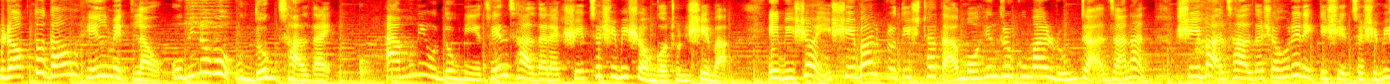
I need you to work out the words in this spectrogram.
রক্ত দাও হেলমেট লাও অভিনব উদ্যোগ ঝালদায় উদ্যোগ নিয়েছেন ঝালদার এক স্বেচ্ছাসেবী সংগঠন সেবা। এ বিষয়ে সেবার প্রতিষ্ঠাতা মহেন্দ্র কুমার রুমটা জানান, সেবা ঝালদা শহরের একটি স্বেচ্ছাসেবী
